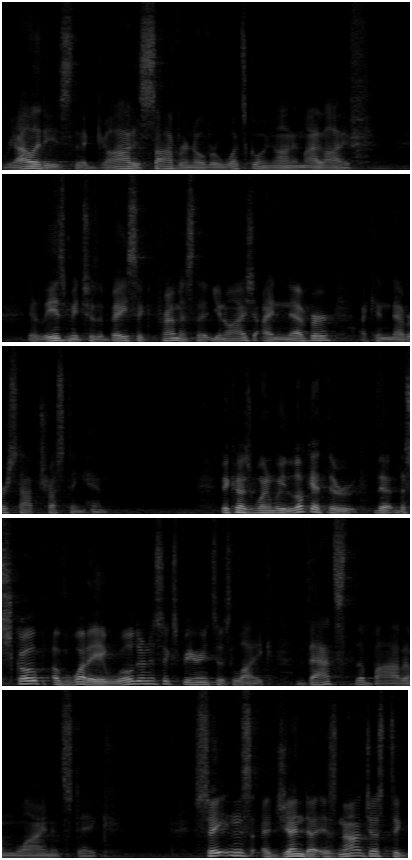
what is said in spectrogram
realities that God is sovereign over what's going on in my life. It leads me to the basic premise that, you know, I, sh- I never, I can never stop trusting Him. Because when we look at the, the, the scope of what a wilderness experience is like, that's the bottom line at stake. Satan's agenda is not just to,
